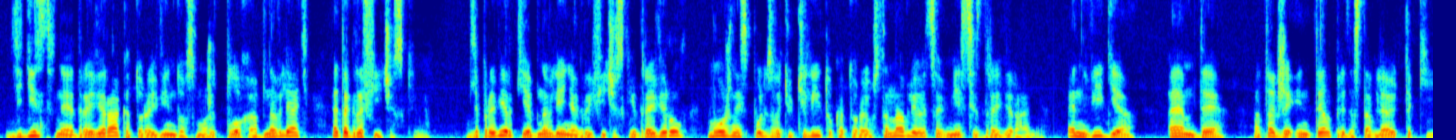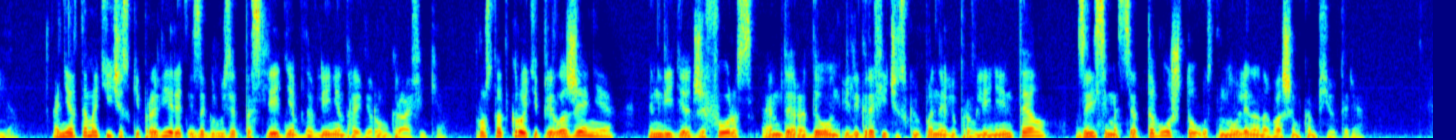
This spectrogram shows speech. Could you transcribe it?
Единственные драйвера, которые Windows может плохо обновлять, это графические. Для проверки и обновления графических драйверов можно использовать утилиту, которая устанавливается вместе с драйверами. NVIDIA, AMD, а также Intel предоставляют такие. Они автоматически проверят и загрузят последнее обновление драйверов графики. Просто откройте приложение NVIDIA GeForce, AMD Radeon или графическую панель управления Intel, в зависимости от того, что установлено на вашем компьютере.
